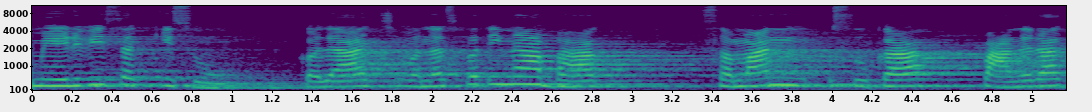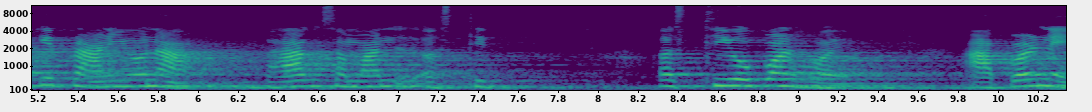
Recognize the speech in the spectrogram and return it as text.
મેળવી શકીશું? કદાચ વનસ્પતિના ભાગ સમાન સૂકા પાંદડા કે પ્રાણીઓના ભાગ સમાન અસ્થિ, અસ્થિઓ પણ હોય. આપણને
